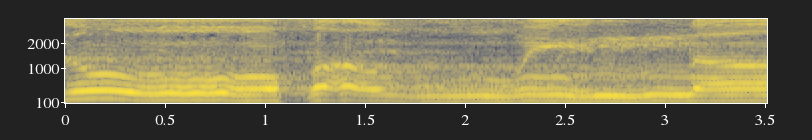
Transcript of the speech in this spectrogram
ذو حظ النار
